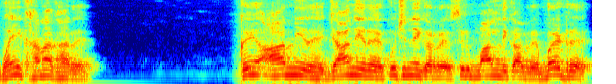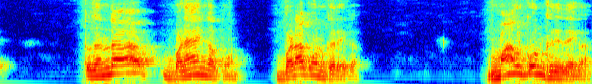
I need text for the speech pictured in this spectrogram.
वहीं खाना खा रहे, कहीं आ नहीं रहे, जा नहीं रहे, कुछ नहीं कर रहे, सिर्फ़ माल निकाल रहे, बैठ रहे तो धंधा बढ़ाएगा कौन? बड़ा कौन करेगा? माल कौन खरीदेगा?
